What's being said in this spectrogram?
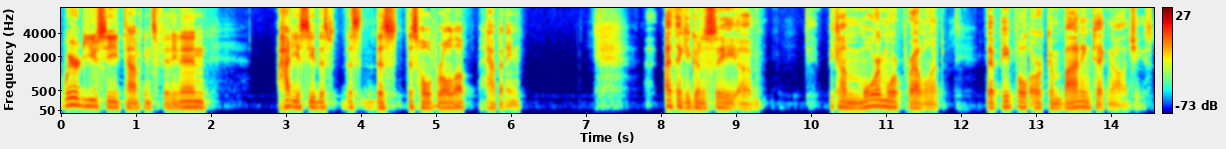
Where do you see Tompkins fitting in? How do you see this this this this whole roll up happening? I think you're going to see uh, become more and more prevalent that people are combining technologies.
